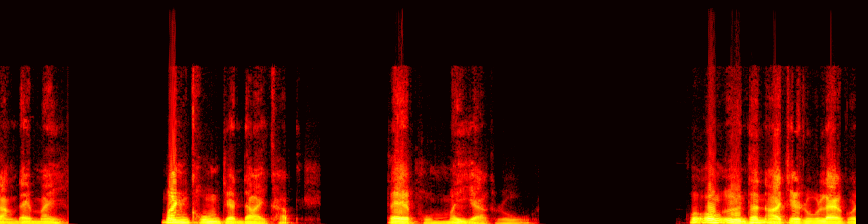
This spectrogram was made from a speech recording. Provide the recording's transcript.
รั่งได้ไหมมันคงจะได้ครับ แต่ผมไม่อยากรู้พระองค์อื่นท่านอาจจะรู้แล้วก็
